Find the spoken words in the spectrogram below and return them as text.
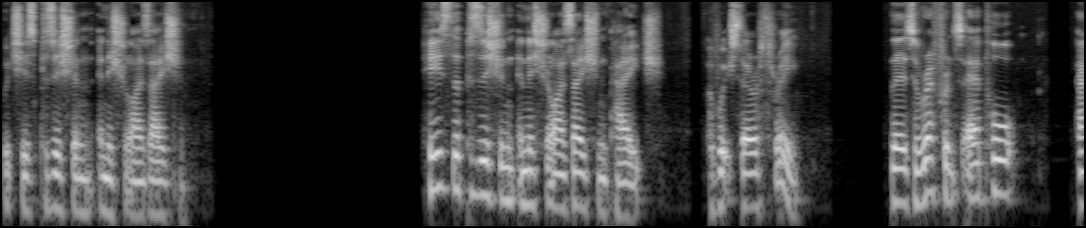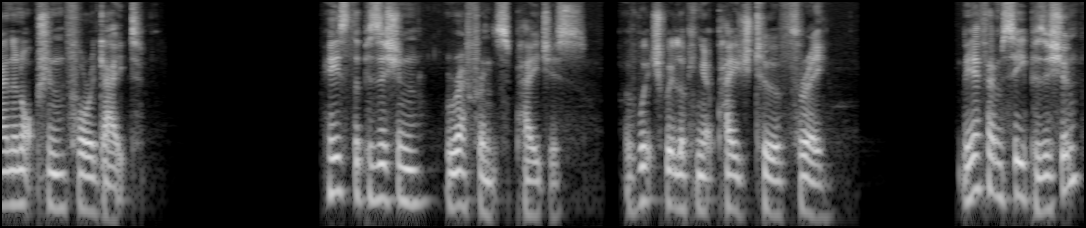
which is position initialization. Here's the position initialization page, of which there are three. There's a reference airport and an option for a gate. Here's the position reference pages, of which we're looking at page two of three. The FMC position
